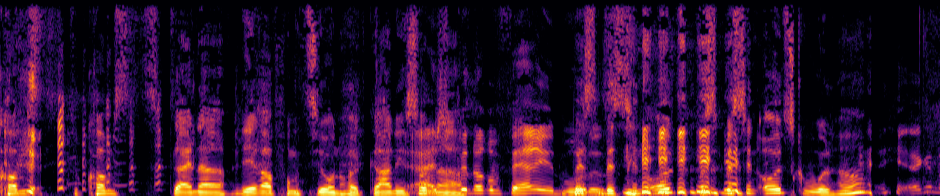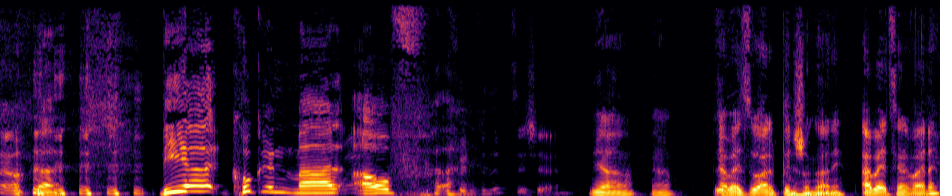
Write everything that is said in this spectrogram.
kommst, du kommst deiner Lehrerfunktion heute gar nicht so Ja, ich nah. bin noch im Du Ferienmodus. bist ein bisschen old, bist ein bisschen oldschool, hm? ja, genau. Ja. Wir gucken mal auf, 75, ja. ja, ja. Aber so alt bin ich schon gar nicht. Aber erzähl weiter.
